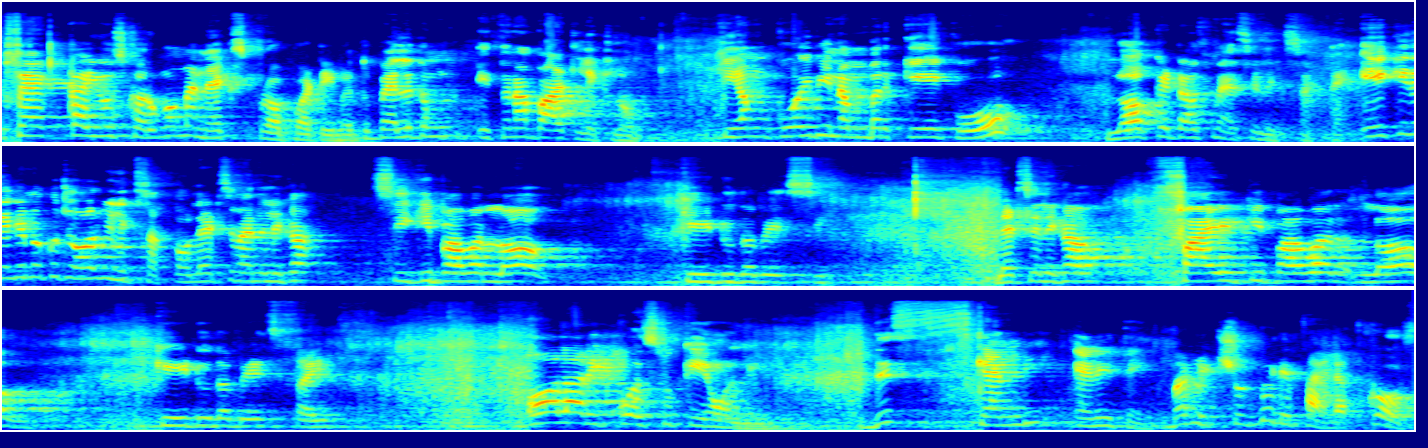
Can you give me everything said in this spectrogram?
फैक्ट का यूज़ करूँगा मैं नेक्स्ट प्रॉपर्टी में. तो पहले तुम इतना पार्ट लिख लो कि हम कोई भी नंबर के को लॉग के टर्म्स में ऐसे लिख सकते हैं. ए की जगह मैं कुछ और भी लिख सकता हूँ. लेट से मैंने लिखा सी की power log K to the base C let से लिखा फाइव की power log K to the base five all are equals to K only this can be anything but it should be defined of course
